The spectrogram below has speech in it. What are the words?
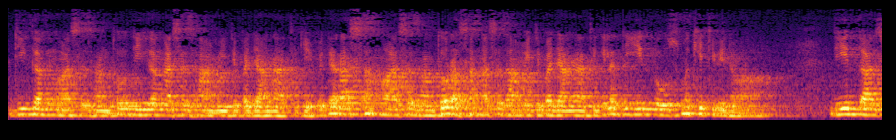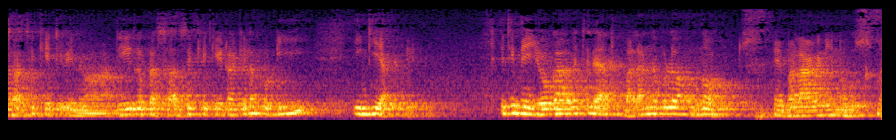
දීගං වාස සන්තෝ දීගං අස සාමීති පජානාති කියපේක රසං වාස සන්තෝ රසං අස සාමීති පජානාති කියලා දීර්ඝ හුස්ම කිටි වෙනවා. දීර්ඝ ආශ්වාස කිටි වෙනවා. දීර්ඝ ප්‍රශ්වාස කිටි වෙනවා කියලා පොඩි ඉඟියක් වෙනවා. ඉතින් මේ යෝගාවචරයට බලන්න පුළුවන් වුණොත් මේ බලාගෙන ඉන්න හුස්ම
